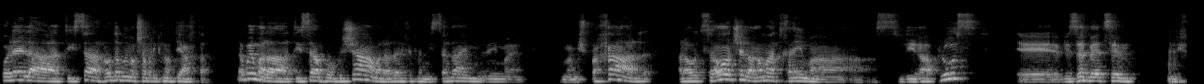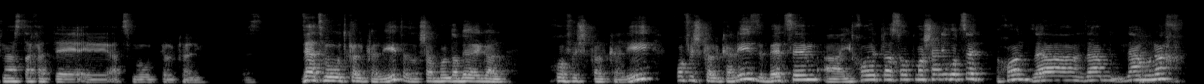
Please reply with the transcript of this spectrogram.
כולל הטיסה, אנחנו לא מדברים עכשיו על לקנות יאכטה, מדברים על הטיסה פה ושם, על ללכת למסעדה עם, עם, עם המשפחה, על, על ההוצאות של הרמת חיים הסבירה פלוס, אה, וזה בעצם נכנס תחת עצמאות כלכלית. זה עצמאות כלכלית, אז עכשיו בואו נדבר רגע על חופש כלכלי. חופש כלכלי זה בעצם היכולת לעשות מה שאני רוצה, נכון? זה, זה, זה המונח?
